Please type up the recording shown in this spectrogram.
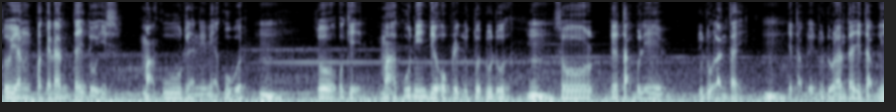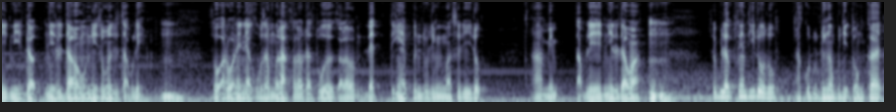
So yang pakai rantai tu is Mak aku dengan nenek aku apa Hmm. So okay Mak aku ni dia operate lutut dua-dua Hmm. So dia tak boleh Duduk lantai Hmm. Dia tak boleh duduk lantai Dia tak boleh kneel down, kneel down ni semua Dia tak boleh Hmm. So arwah nenek aku pun sama lah Kalau dah tua Kalau that thing happen during masa dia hidup uh, Tak boleh kneel down lah Hmm. So bila aku tengah tidur tu Aku duduk dengar bunyi tongkat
